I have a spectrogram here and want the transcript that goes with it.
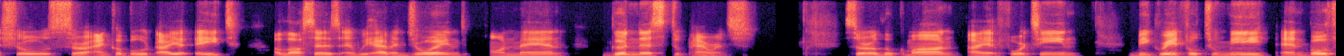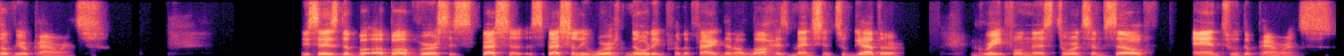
shows Surah Ankabut, ayat 8. Allah says, and we have enjoined on man goodness to parents. Surah Luqman, ayat 14. Be grateful to me and both of your parents. He says the above verse is special, especially worth noting for the fact that Allah has mentioned together gratefulness towards himself and to the parents.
